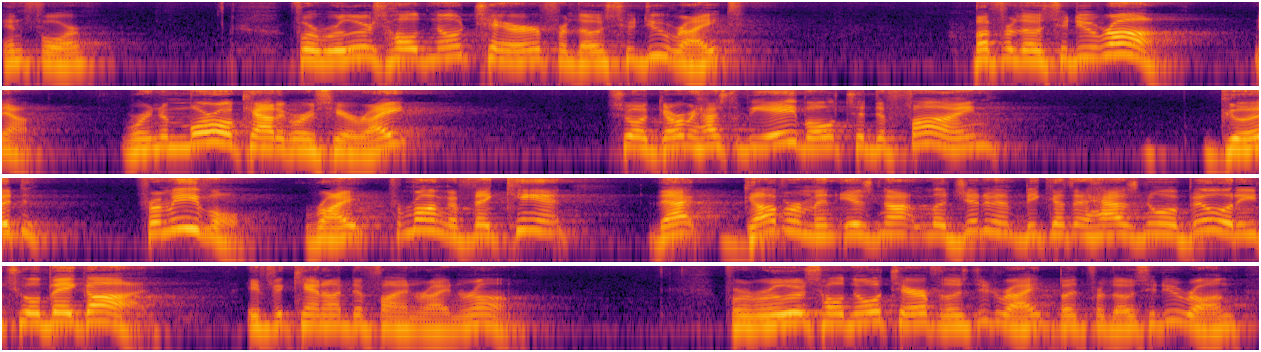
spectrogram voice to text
and 4 For rulers hold no terror for those who do right, but for those who do wrong. Now, we're in the moral categories here, right? So a government has to be able to define good from evil, right from wrong. If they can't, that government is not legitimate because it has no ability to obey God if it cannot define right and wrong. For rulers hold no terror for those who do right, but for those who do wrong.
